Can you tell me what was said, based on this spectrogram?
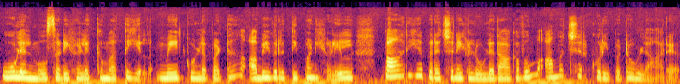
ஊழல் மோசடிகளுக்கு மத்தியில் மேற்கொள்ளப்பட்ட அபிவிருத்தி பணிகளில் பாரிய பிரச்சினைகள் உள்ளதாகவும் அமைச்சர் குறிப்பிட்டுள்ளார்.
